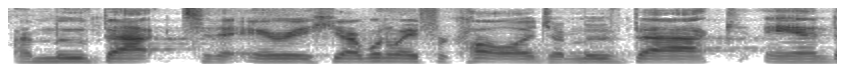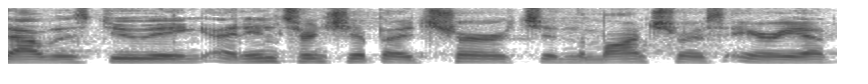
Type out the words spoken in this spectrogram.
I moved back to the area here. I went away for college. I moved back, and I was doing an internship at a church in the Montrose area.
